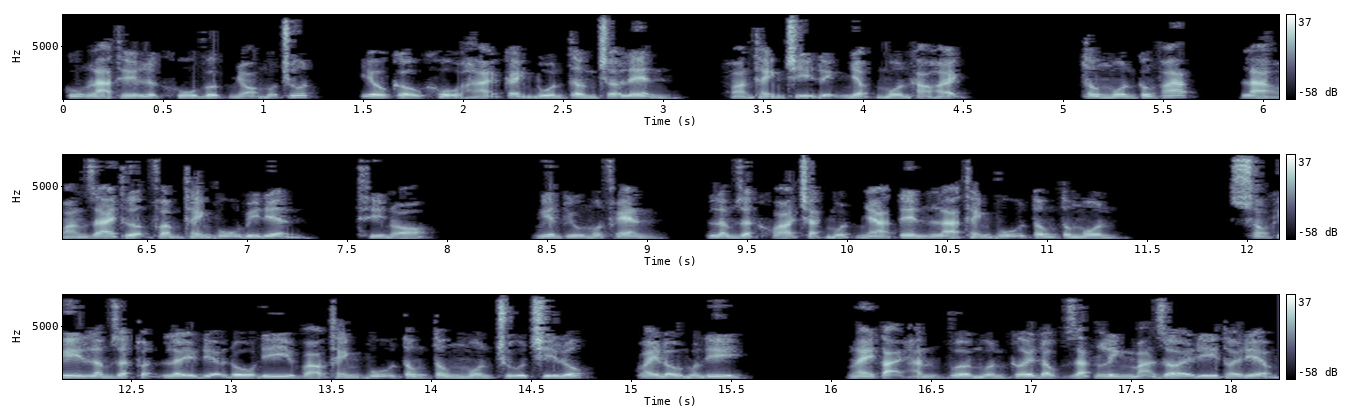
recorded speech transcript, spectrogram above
cũng là thế lực khu vực nhỏ một chút, yêu cầu khổ hải cảnh bốn tầng trở lên, hoàn thành chỉ định nhập môn khảo hạch. Tông môn công pháp là hoàng giai thượng phẩm thánh vũ bí điện thì nó. Nghiên cứu một phen, lâm giật khóa chặt một nhà tên là thánh vũ tông tông môn. Sau khi lâm giật thuận lấy địa đồ đi vào thánh vũ tông tông môn chú chỉ lúc, quay đầu muốn đi. Ngay tại hắn vừa muốn cưới độc giác linh mã rời đi thời điểm,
